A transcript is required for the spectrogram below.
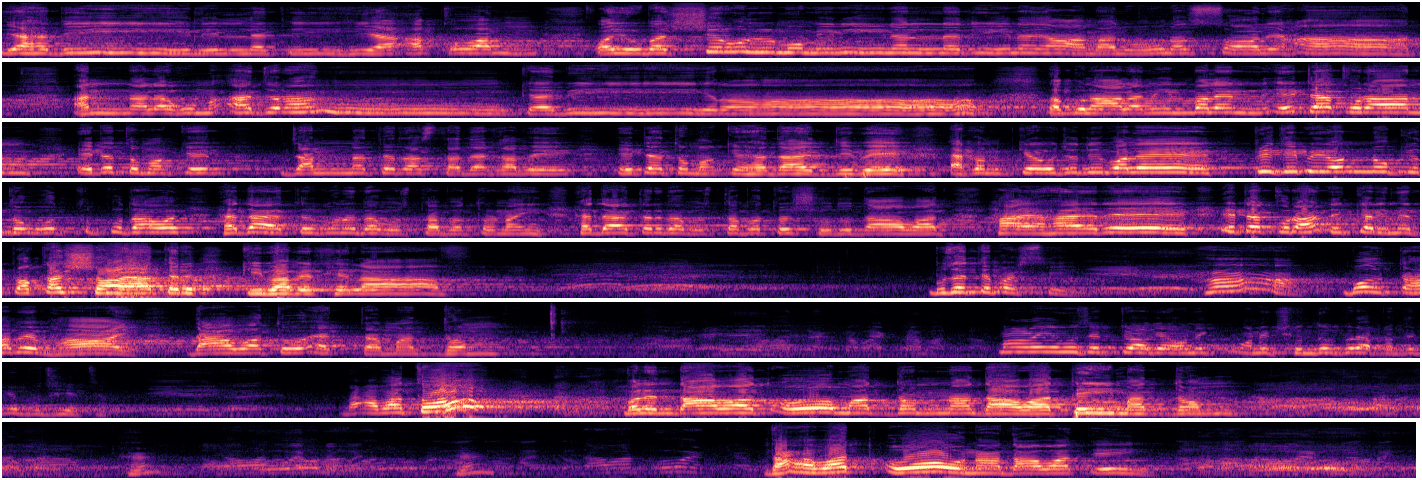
يهدي للتي هي أقوم ويبشر المؤمنين الذين يعملون الصالحات أن لهم أجرا কাবীরা। বলেন, এটা কোরআন, এটা তোমাকে জান্নাতের রাস্তা দেখাবে, এটা তোমাকে হেদায়ত দিবে। এখন কেউ যদি বলে, পৃথিবীর অন্য কোথাও হেদায়তের কোনো ব্যবস্থাপত্র নাই, হেদায়তের ব্যবস্থাপত্র শুধু দাওয়াত। হায় হায় রে, এটা কোরআন করিমের প্রকাশ্য হায়াতের কীভাবে খেলাফ? বুঝাতে পারছি? হ্যাঁ বলতে হবে, ভাই, দাওয়াতও একটা মাধ্যম। মানে ইউনুস একটু আগে অনেক অনেক সুন্দর করে আপনাদেরকে বুঝিয়েছেন। দাওয়াত ও? বলেন, দাওয়াত ও মাধ্যম না দাওয়াতেই মাধ্যম? হ্যাঁ? হ্যাঁ? দাওয়াত ও না দাওয়াত এই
